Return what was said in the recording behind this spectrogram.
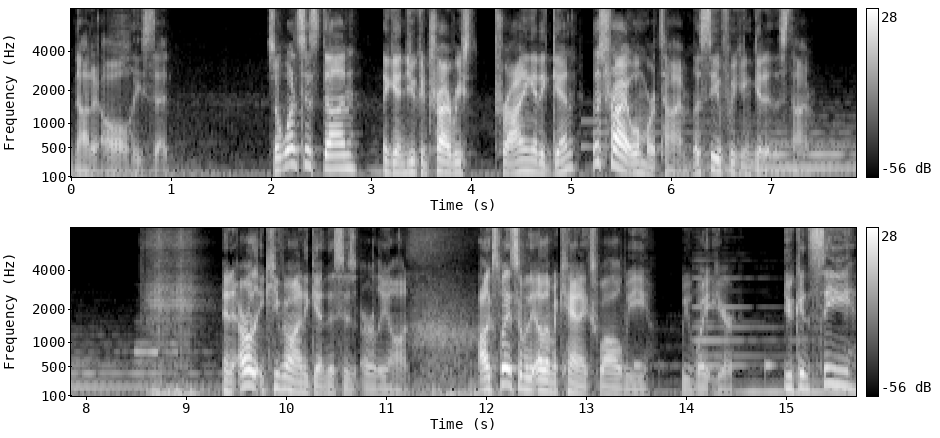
Not at all, he said. So once it's done, again, you can try trying it again. Let's try it one more time. Let's see if we can get it this time. And early, keep in mind again, this is early on. I'll explain some of the other mechanics while we, we wait here. You can see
